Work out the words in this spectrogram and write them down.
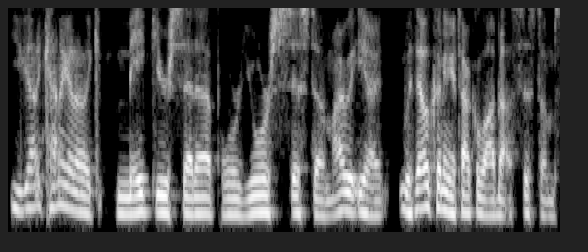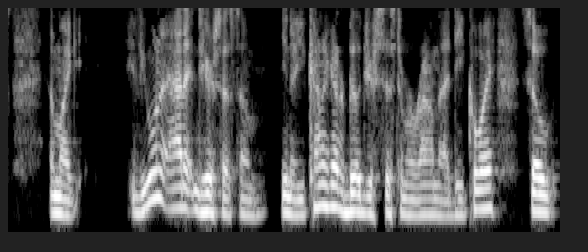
you gotta kind of gotta like make your setup or your system. I would, yeah, with elk hunting, I talk a lot about systems. I'm like, if you want to add it into your system, you know, you kind of got to build your system around that decoy. So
